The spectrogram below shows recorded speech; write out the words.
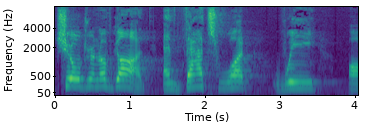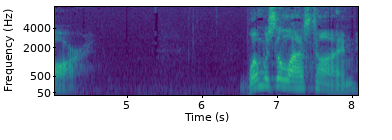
children of God, and that's what we are. When was the last time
